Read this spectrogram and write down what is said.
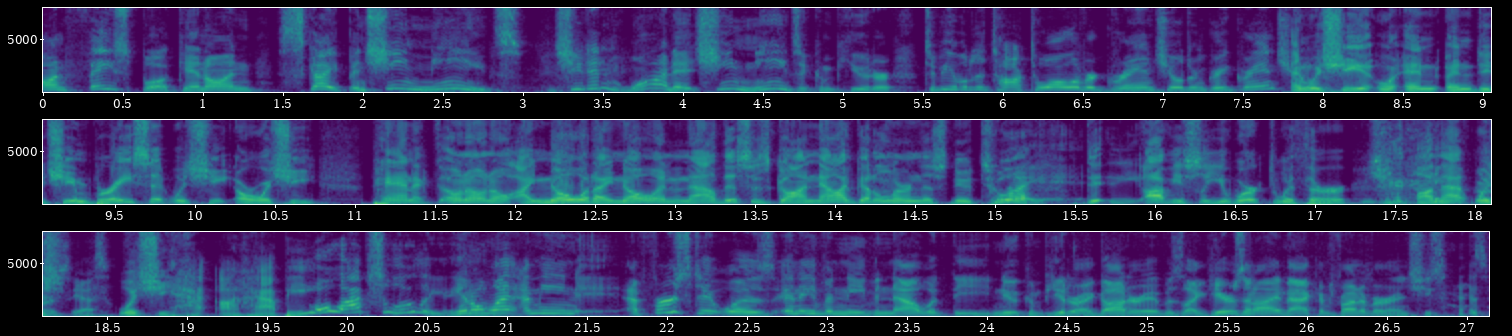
on Facebook and on Skype, and she needs, she didn't want it. She needs a computer to be able to talk to all of her grandchildren, great grandchildren. And was she and and did she embrace it? Was she or was she panicked? Oh no, no, I know what I know, and now this is gone. Now I've got to learn this new tool. Right. Obviously, you worked with her on that. Of was course, yes. was she ha- uh, happy? Oh, absolutely. You know what? I mean, at first it was, and even even now with the new computer I got her, it was like, here's an iMac in front of her, and she says,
